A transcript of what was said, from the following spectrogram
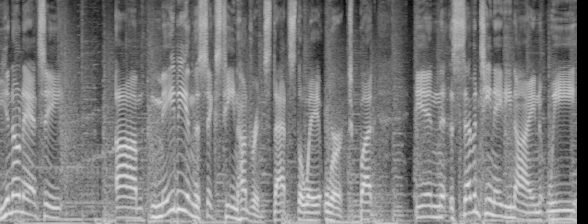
You know, Nancy, um, maybe in the 1600s that's the way it worked, but in 1789 we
